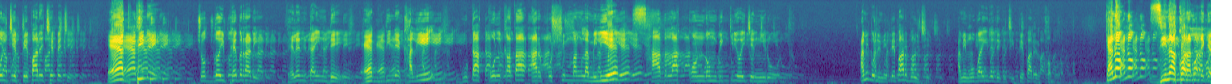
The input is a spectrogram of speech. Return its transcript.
বলছে পেপারে ছেপেছে। একদিনে চোদ্দই ফেব্রুয়ারি ভ্যালেন্টাইন ডে একদিনে খালি গোটা কলকাতা আর পশ্চিম বাংলা মিলিয়ে সাত লাখ কন্ডম বিক্রি হয়েছে নিরোধ। আমি বলিনি, পেপার বলছি। আমি মোবাইলে দেখেছি, পেপারের খবর। কেন? জিনা করার লেগে,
